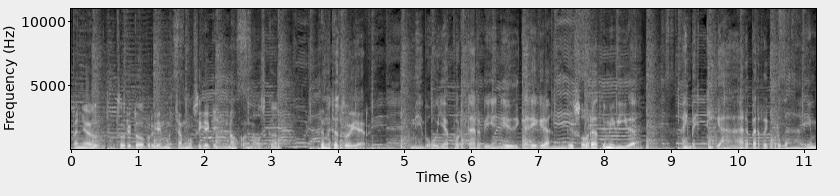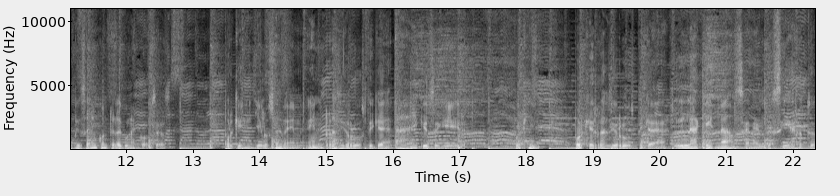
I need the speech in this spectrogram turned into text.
Español, sobre todo porque hay mucha música que no conozco. Prometo estudiar. Me voy a portar bien y dedicaré grandes horas de mi vida a investigar, para recordar y empezar a encontrar algunas cosas. Porque ya lo saben, en Radio Rústica hay que seguir. ¿Por qué? Porque Radio Rústica, la que nace en el desierto,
